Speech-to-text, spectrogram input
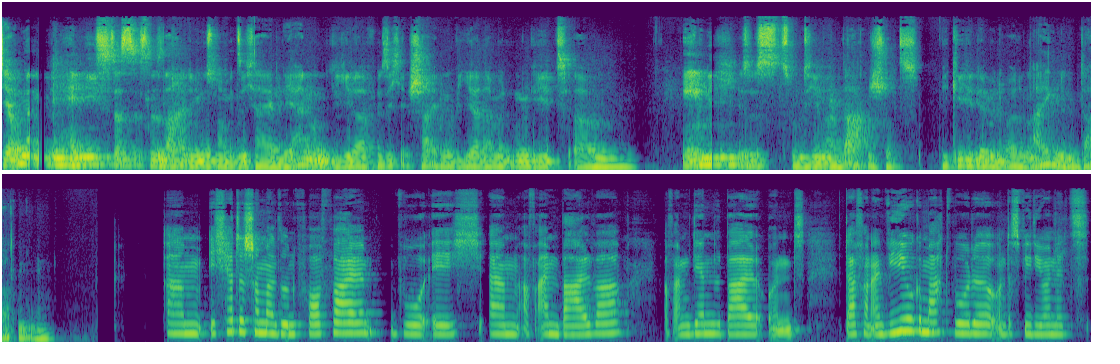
Der Umgang mit den Handys, das ist eine Sache, die muss man mit Sicherheit lernen und jeder für sich entscheiden, wie er damit umgeht. Ähm, ähnlich ist es zum Thema Datenschutz. Wie geht ihr denn mit euren eigenen Daten um? Ähm, ich hatte schon mal so einen Vorfall, wo ich ähm, auf einem Ball war, auf einem Dirndlball und davon ein Video gemacht wurde und das Video jetzt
